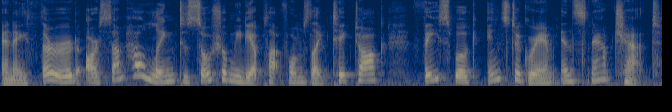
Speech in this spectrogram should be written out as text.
and a third are somehow linked to social media platforms like TikTok, Facebook, Instagram, and Snapchat.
